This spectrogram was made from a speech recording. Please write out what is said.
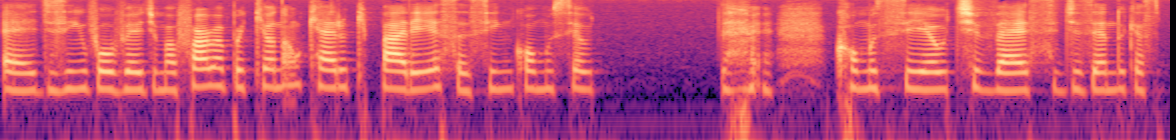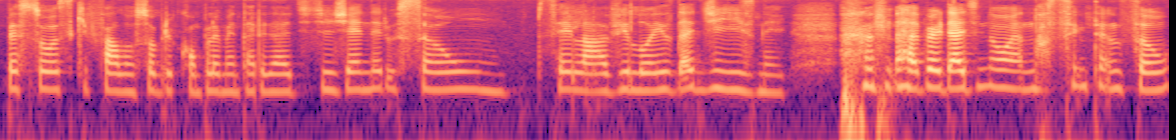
é, desenvolver de uma forma, porque eu não quero que pareça, assim, como se eu como se eu tivesse dizendo que as pessoas que falam sobre complementaridade de gênero são, sei lá, vilões da Disney. Na verdade, não é nossa intenção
